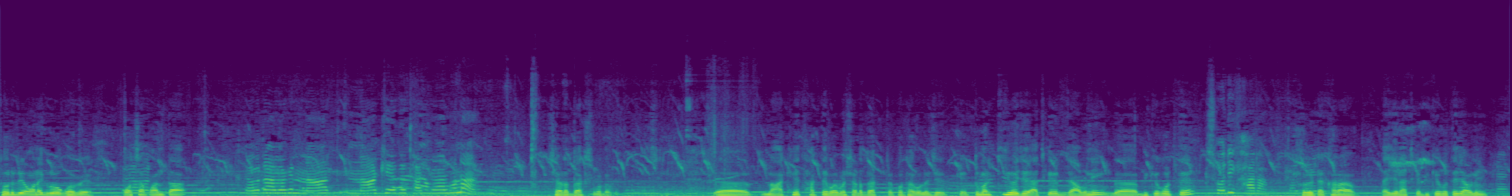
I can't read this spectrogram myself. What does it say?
শরীরে অনেক রোগ হবে। পচা পান্তা। আমাকে না না খেয়ে থাকতে পারব না? সেটা তো একশো কথা। না খেয়ে থাকতে পারবে সেটা তো একটা কথা বলেছে। তোমার কি হয়েছে? আজকে যাওনি ভিক্ষে করতে? শরীর খারাপ। শরীরটা খারাপ তাই জন্য আজকে ভিক্ষে করতে যাওনি? হ্যাঁ।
